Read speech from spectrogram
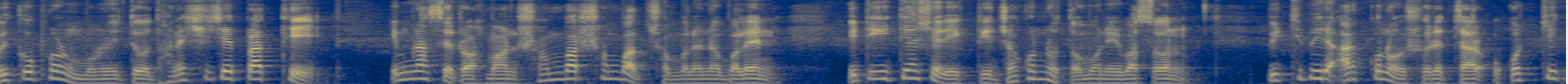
ঐক্যফ্রন্ট মনোনীত ধানের প্রার্থী ইমনাসির রহমান সোমবার সংবাদ সম্মেলনে বলেন, এটি ইতিহাসের একটি জঘন্যতম নির্বাচন। পৃথিবীর আর কোনো স্বৈরাচার ও কর্তৃক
